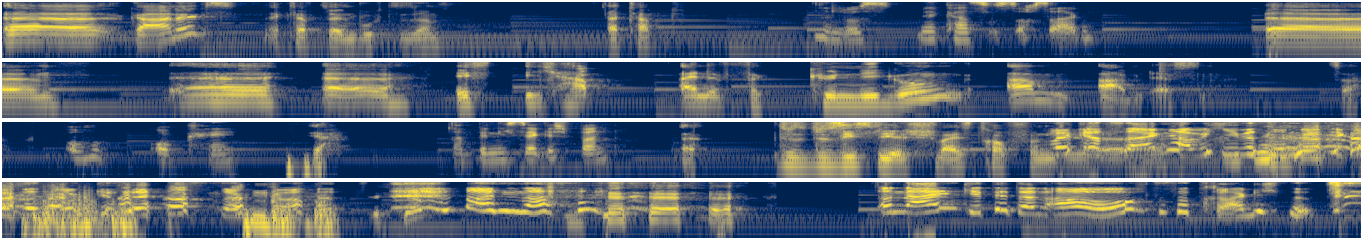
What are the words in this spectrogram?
Äh, gar nichts. Er klappt sein Buch zusammen. Er tappt. Na los, mir kannst du es doch sagen. Äh, äh, äh, ich, ich habe eine Verkündigung am Abendessen. Oh, okay. Ja. Dann bin ich sehr gespannt. Du, du siehst, wie Schweißtropfen. Ich wollte gerade äh, sagen, habe ich ihn so unnötig unter Druck gesetzt. Oh Gott. Oh nein. Oh nein, geht der dann auch? Das ertrage ich nicht.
